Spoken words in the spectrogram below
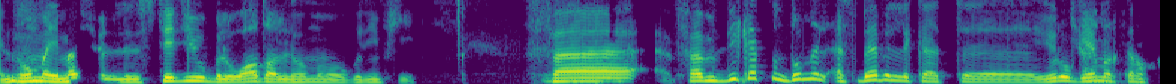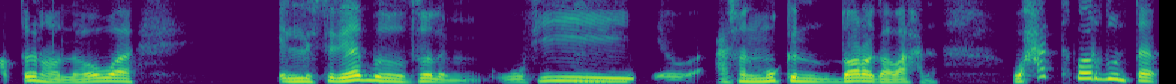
إن هم مم. يمشوا الإستديو بالوضع اللي هم موجودين فيه. ف... فدي كانت من ضمن الأسباب اللي كانت آه، يورو. جيمر كانوا حاطينها اللي هو الاستديوهات بتتظلم وفي عشان ممكن درجة واحدة. وحتى برضو أنت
